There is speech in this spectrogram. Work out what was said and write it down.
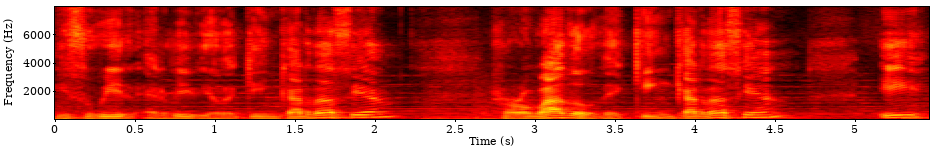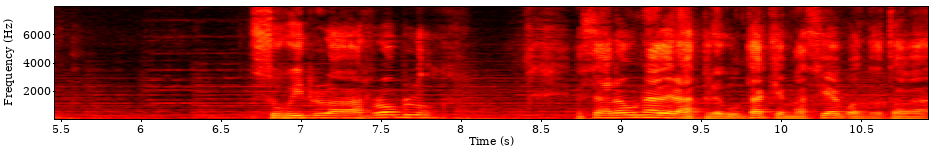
y subir el vídeo de Kim Kardashian robado de Kim Kardashian y subirlo a Roblox. Esa era una de las preguntas que me hacía cuando estaba,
